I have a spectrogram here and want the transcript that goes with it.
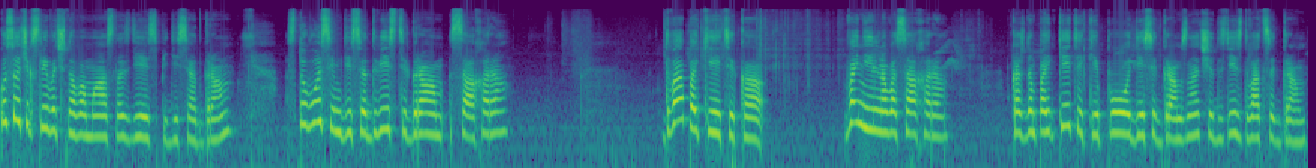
кусочек сливочного масла, здесь 50 грамм, 180-200 грамм сахара, 2 пакетика ванильного сахара, в каждом пакетике по 10 грамм, значит здесь 20 грамм,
